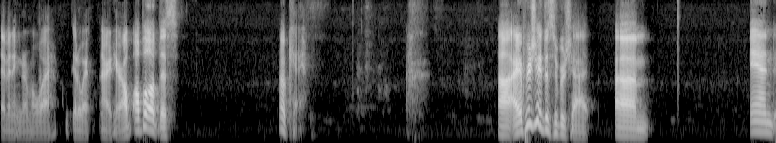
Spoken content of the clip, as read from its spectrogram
Evan Engram away. Get away. All right, here. I'll, I'll pull up this. Okay. Uh, I appreciate the super chat. Um, and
